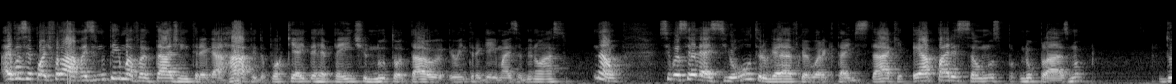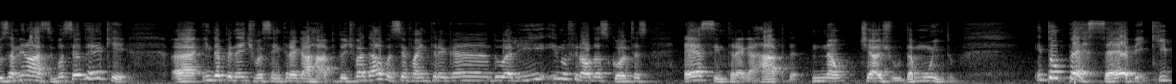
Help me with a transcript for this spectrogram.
Aí você pode falar, ah, mas não tem uma vantagem em entregar rápido, porque aí de repente no total eu entreguei mais aminoácido? Não. Se você olhar esse outro gráfico agora que está em destaque, é a aparição no, no plasma dos aminoácidos. Você vê que, uh, independente de você entregar rápido ou devagar, você vai entregando ali e no final das contas, essa entrega rápida não te ajuda muito. Então percebe que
